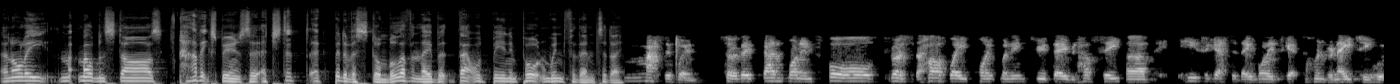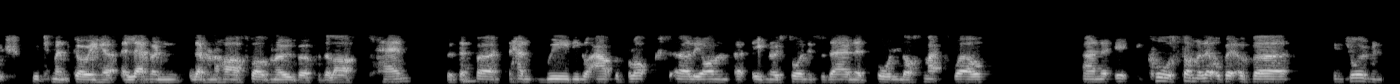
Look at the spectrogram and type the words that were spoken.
And Ollie, M- Melbourne Stars have experienced a, just a, a bit of a stumble, haven't they? But that would be an important win for them today. Massive win. So they had one in four. To be honest, at the halfway point when interviewed David Hussey, um, he suggested they wanted to get to 180, which which meant going at 11, 11 and a half, 12 and over for the last 10 they first hadn't really got out the blocks early on, uh, even though Stoinis was there and they'd already lost Maxwell, and it caused some a little bit of uh, enjoyment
